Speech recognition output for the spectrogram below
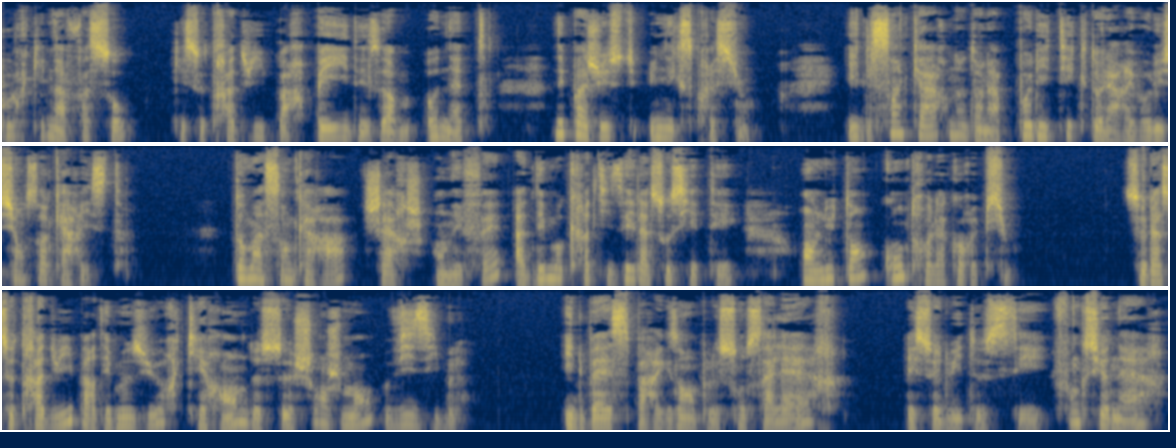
Burkina Faso, qui se traduit par pays des hommes honnêtes, n'est pas juste une expression. Il s'incarne dans la politique de la révolution sankariste. Thomas Sankara cherche en effet à démocratiser la société en luttant contre la corruption. Cela se traduit par des mesures qui rendent ce changement visible. Il baisse par exemple son salaire et celui de ses fonctionnaires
